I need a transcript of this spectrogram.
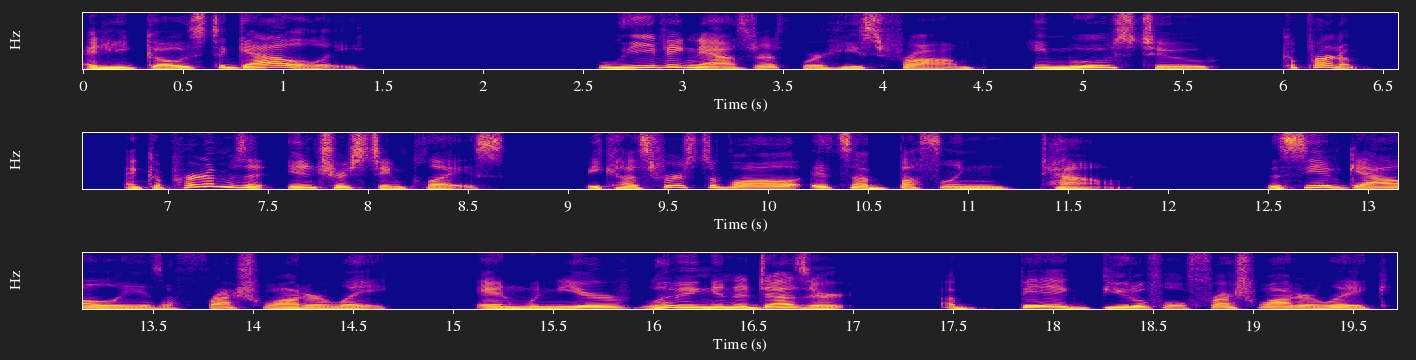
and he goes to Galilee. Leaving Nazareth, where he's from, he moves to Capernaum. And Capernaum is an interesting place because, first of all, it's a bustling town. The Sea of Galilee is a freshwater lake. And when you're living in a desert, a big, beautiful freshwater lake,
